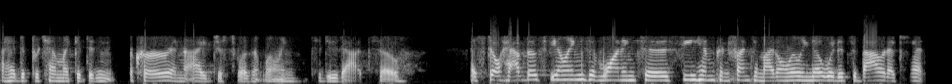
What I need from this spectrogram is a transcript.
I had to pretend like it didn't occur, and I just wasn't willing to do that. So I still have those feelings of wanting to see him, confront him. I don't really know what it's about. I can't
